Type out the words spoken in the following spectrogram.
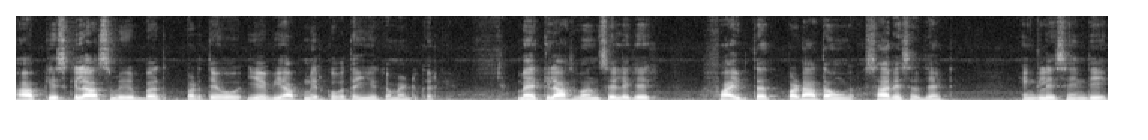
आप किस क्लास में पढ़ते हो, ये भी आप मेरे को बताइए कमेंट करके। मैं क्लास वन से लेके फाइव तक पढ़ाता हूँ सारे subject English Hindi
